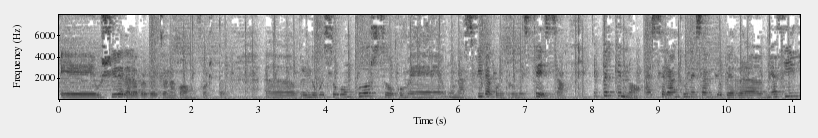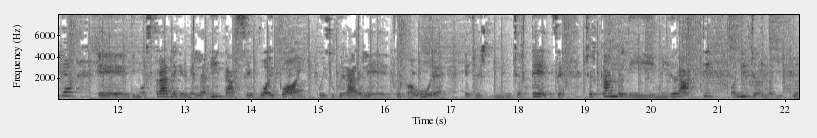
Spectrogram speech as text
e uscire dalla propria zona comfort. Eh, prendo questo concorso come una sfida contro me stessa e perché no, essere anche un esempio per eh, mia figlia e dimostrarle che nella vita se vuoi puoi, puoi superare le tue paure, le tue incertezze, cercando di migliorarti ogni giorno di più.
